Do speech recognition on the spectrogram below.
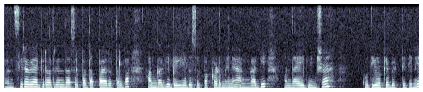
ಬನ್ಸಿ ರವೆ ಆಗಿರೋದ್ರಿಂದ ಸ್ವಲ್ಪ ದಪ್ಪ ಇರುತ್ತಲ್ವ? ಹಾಗಾಗಿ ಬೇಯೋದು ಸ್ವಲ್ಪ ಕಡಿಮೆನೇ. ಹಂಗಾಗಿ ಒಂದು ಐದು ನಿಮಿಷ ಕುದಿಯೋಕ್ಕೆ ಬಿಟ್ಟಿದ್ದೀನಿ.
